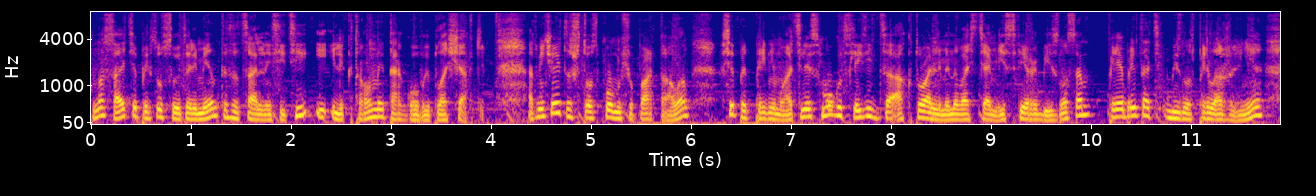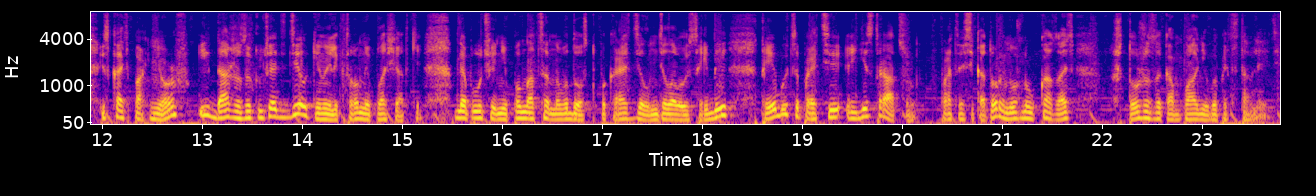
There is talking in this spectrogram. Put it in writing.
На сайте присутствуют элементы социальной сети и электронной торговой площадки. Отмечается, что с помощью портала все предприниматели смогут следить за актуальными новостями из сферы бизнеса, приобретать бизнес-приложения, искать партнеров и даже заключать сделки на электронной площадке. Для получения полноценного доступа к разделам деловой среды требуется пройти регистрацию, в процессе которой нужно указать, что же за компанию вы представляете?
